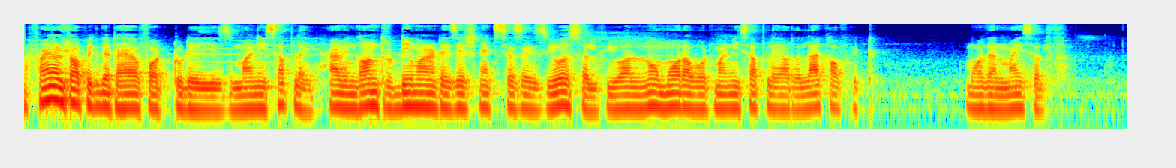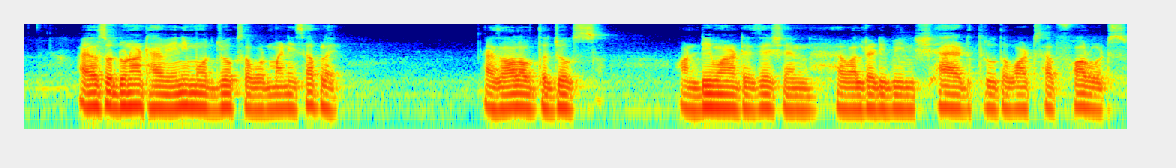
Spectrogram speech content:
The final topic that I have for today is money supply. Having gone through demonetization exercise yourself, you all know more about money supply or the lack of it more than myself. I also do not have any more jokes about money supply, as all of the jokes on demonetization have already been shared through the WhatsApp forwards.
